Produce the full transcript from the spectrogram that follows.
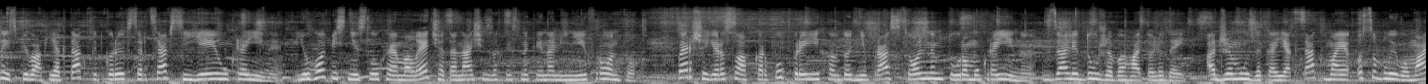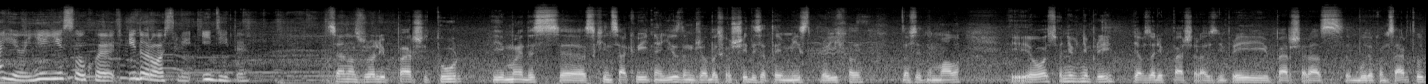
Молодий співак як так підкорив серця всієї України. Його пісні слухає малеча та наші захисники на лінії фронту. Перший Ярослав Карпук приїхав до Дніпра з сольним туром Україною. В залі дуже багато людей, адже музика як так має особливу магію. Її слухають і дорослі, і діти. Це наш взагалі перший тур, і ми десь е, з кінця квітня їздимо вже близько 60 міст, проїхали досить немало. І ось сьогодні в Дніпрі. Я взагалі перший раз в Дніпрі і перший раз буде концерт тут,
